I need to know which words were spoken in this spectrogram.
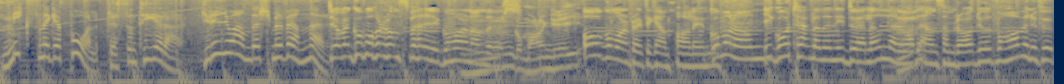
Så... Mix Megapol presenterar Gry och Anders med vänner. Ja, men god morgon, Sverige. God morgon, Anders. Mm, god morgon Gry. Och god morgon, praktikant Malin. God morgon. Igår tävlade ni i duellen när du hade ensam radio. Vad har vi nu för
